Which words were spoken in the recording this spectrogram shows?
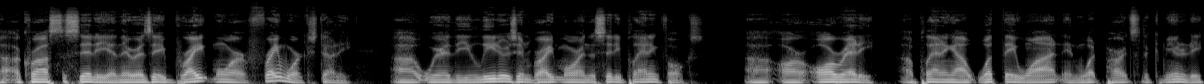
uh, across the city, and there is a Brightmoor framework study uh, where the leaders in Brightmoor and the city planning folks uh, are already uh, planning out what they want in what parts of the community,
